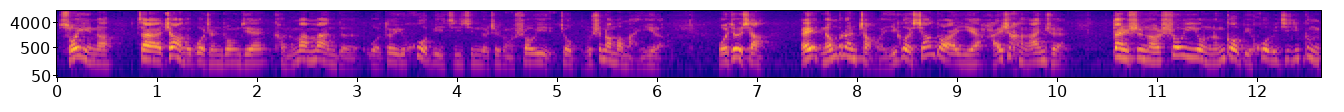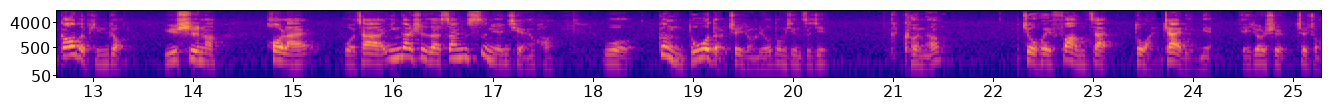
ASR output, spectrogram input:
所以呢，在这样的过程中间，可能慢慢的，我对于货币基金的这种收益就不是那么满意了。我就想，哎，能不能找一个相对而言还是很安全，但是呢，收益又能够比货币基金更高的品种？于是呢，后来我在应该是在三四年前哈。我更多的这种流动性资金，可能就会放在短债里面，也就是这种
